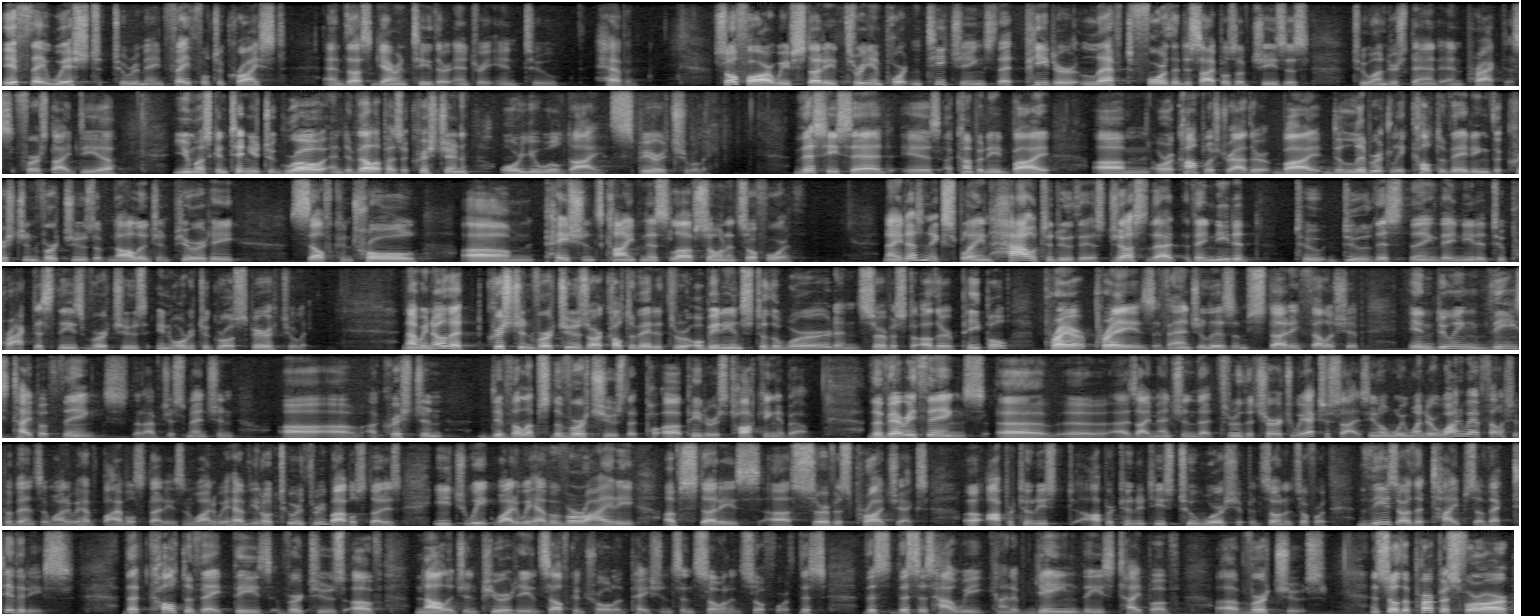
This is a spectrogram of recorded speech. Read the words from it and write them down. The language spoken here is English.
if they wished to remain faithful to Christ and thus guarantee their entry into heaven. So far we've studied three important teachings that Peter left for the disciples of Jesus to understand and practice. First idea, you must continue to grow and develop as a Christian or you will die spiritually. This, he said, is accompanied by, um, or accomplished rather, by deliberately cultivating the Christian virtues of knowledge and purity, self-control, um, patience, kindness, love, so on and so forth. Now he doesn't explain how to do this, just that they needed to do this thing, they needed to practice these virtues in order to grow spiritually. Now we know that Christian virtues are cultivated through obedience to the word and service to other people, prayer, praise, evangelism, study, fellowship. In doing these type of things that I've just mentioned, a Christian develops the virtues that uh, Peter is talking about. The very things, uh, uh, as I mentioned, that through the church we exercise. You know, we wonder, why do we have fellowship events and why do we have Bible studies and why do we have you know, two or three Bible studies each week? Why do we have a variety of studies, uh, service projects, opportunities, opportunities to worship and so on and so forth. These are the types of activities that cultivate these virtues of knowledge and purity and self-control and patience and so on and so forth. This, this, this is how we kind of gain these type of uh, virtues. And so the purpose for our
